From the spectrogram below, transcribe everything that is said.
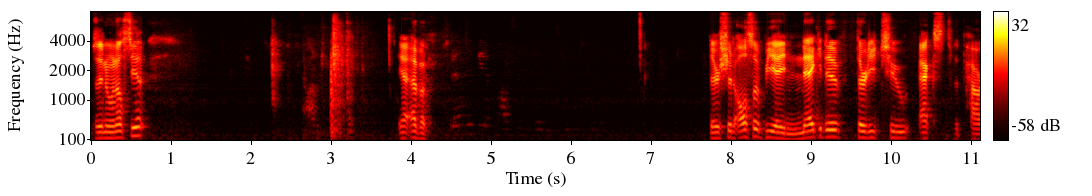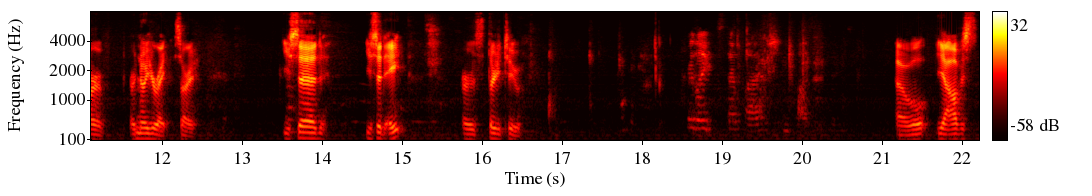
Does anyone else see it? Yeah, Eva. Shouldn't it be a positive 32? There should also be a negative 32x to the power of, or no, you're right. Sorry. You said, you said eight, or it's 32. Or like step five should be positive 32. Oh well, yeah, obviously.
